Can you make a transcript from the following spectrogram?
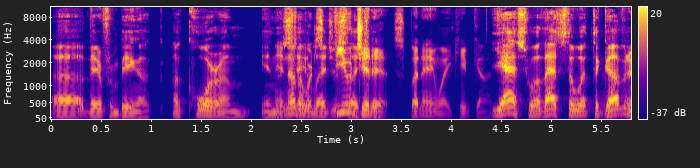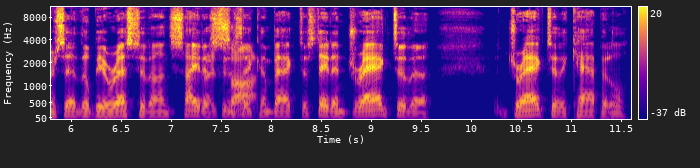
uh, there from being a, a quorum in the In state other words, legislature. fugitives. But anyway, keep going. Yes, well, that's the what the governor said. They'll be arrested on site as I soon as they it. come back to state and dragged to the dragged to the Capitol.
